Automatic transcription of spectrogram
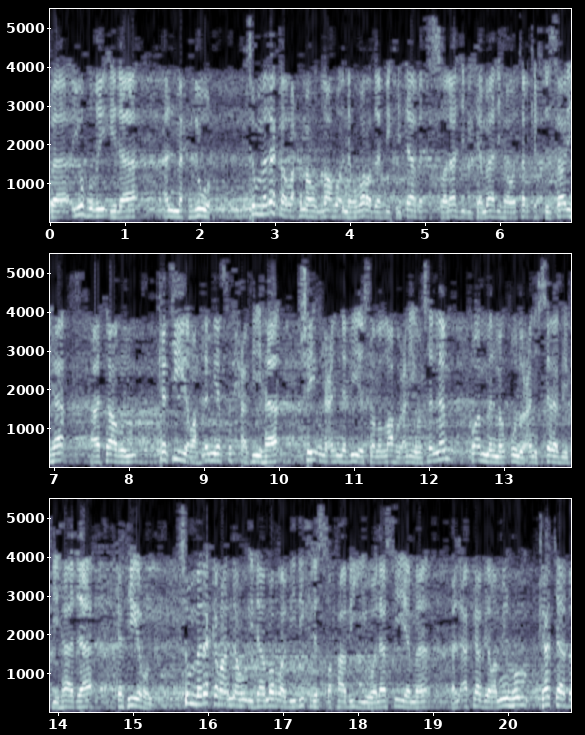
فيفضي إلى المحذور. ثم ذكر رحمه الله أنه ورد في كتابة الصلاة بكمالها وترك اختصارها آثار كثيرة لم يصح فيها شيء عن النبي صلى الله عليه وسلم وأما المنقول عن السلف في هذا كثير. ثم ذكر أنه إذا مر بذكر الصحابي ولا سيما الأكابر منهم كتب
